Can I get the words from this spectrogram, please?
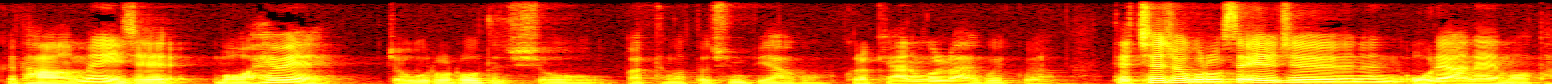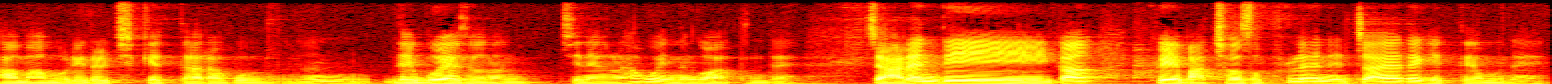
그 다음에 이제 뭐 해외 쪽으로 roadshow 같은 것도 준비하고, 그렇게 하는 걸로 알고 있고요. 대체적으로 세일즈는 올해 안에 뭐 다 마무리를 짓겠다라고는 내부에서는 진행을 하고 있는 것 같은데, 이제 R&D가 그에 맞춰서 플랜을 짜야 되기 때문에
